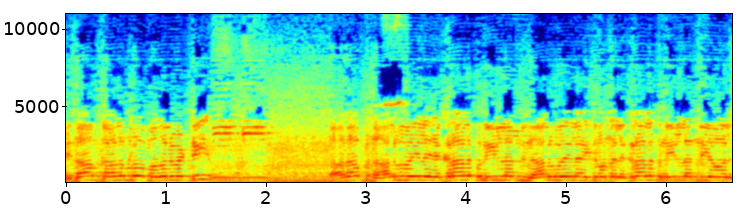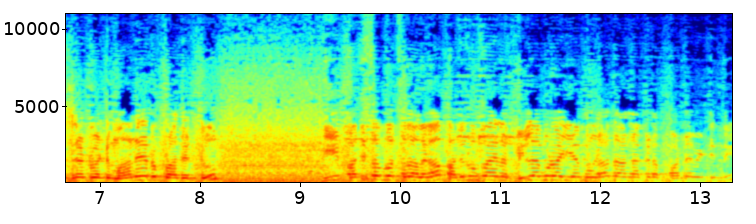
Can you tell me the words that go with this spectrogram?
ఐదాం కాలంలో మొదలుపెట్టి దాదాపు నాలుగు వేల ఎకరాలకు నీళ్ళంది నాలుగు వేల ఐదు వందల ఎకరాలకు నీళ్ళందియవలసినటువంటి మానేరు ప్రాజెక్టు. ఈ పది సంవత్సరాలుగా పది రూపాయల బిల్ల కూడా ఇవ్వకుండా దాన్ని అక్కడ పండబెట్టింది.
